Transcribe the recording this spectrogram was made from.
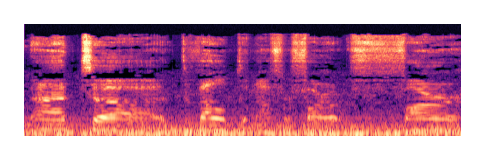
not uh, developed enough, or far far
